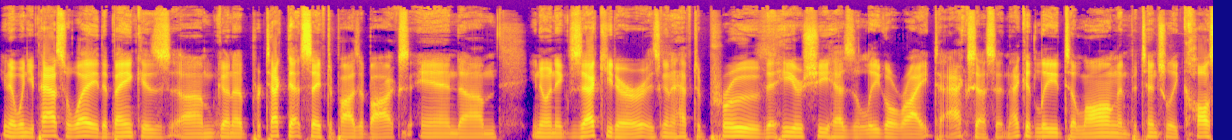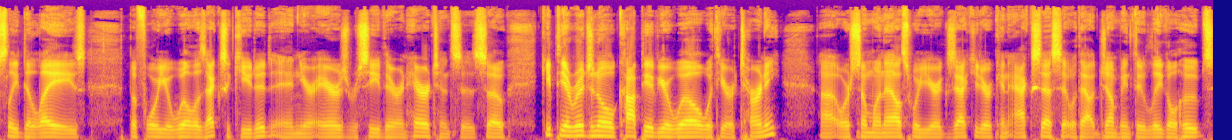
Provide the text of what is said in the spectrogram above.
you know, when you pass away, the bank is um, going to protect that safe deposit box, and um, you know, an executor is going to have to prove that he or she has the legal right to access it, and that could lead to long and potentially costly delays before your will is executed and your heirs receive their inheritances. So keep the original copy of your will with your attorney uh, or someone else where your executor can access it without jumping through legal hoops.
